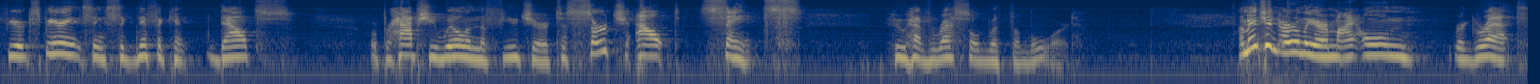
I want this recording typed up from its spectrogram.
if you're experiencing significant doubts, or perhaps you will in the future, to search out saints who have wrestled with the Lord. I mentioned earlier my own regret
